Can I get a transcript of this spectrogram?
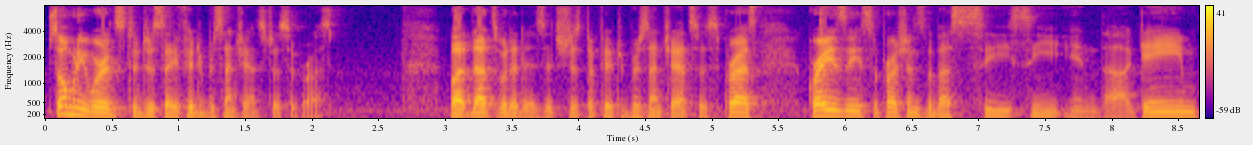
so many words to just say 50% chance to suppress. But that's what it is. It's just a 50% chance to suppress. Crazy. Suppression is the best CC in the game.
